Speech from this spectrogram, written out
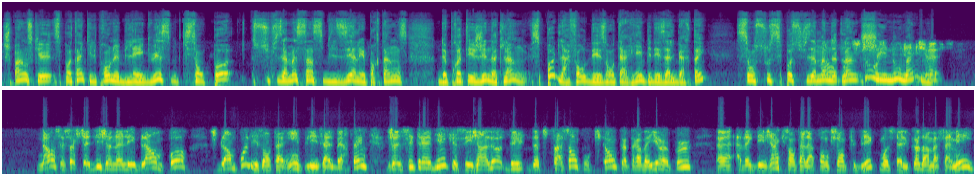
Je pense que c'est pas tant qu'ils prônent le bilinguisme qu'ils sont pas suffisamment sensibilisés à l'importance de protéger notre langue. C'est pas de la faute des Ontariens puis des Albertains si on se soucie pas suffisamment de notre langue chez nous même. Non, c'est ça que je te dis, je ne les blâme pas. Je blâme pas les Ontariens puis les Albertains. Je sais très bien que ces gens-là, de, toute façon, pour quiconque a travaillé un peu euh, avec des gens qui sont à la fonction publique, moi c'était le cas dans ma famille,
